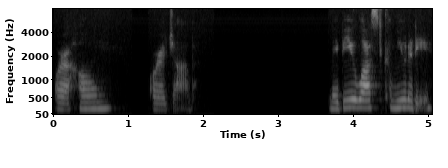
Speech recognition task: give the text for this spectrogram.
or a home or a job. Maybe you lost community,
